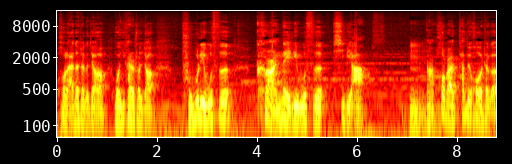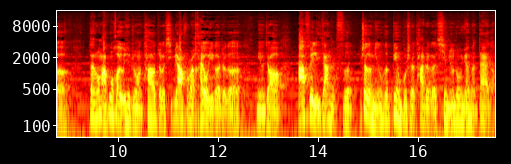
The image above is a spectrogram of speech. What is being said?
后来的这个叫我一开始说的叫普布利乌斯·科尔内利乌斯·西比阿嗯，啊，后边他最后这个在罗马共和游戏之中，他这个西比阿后边还有一个这个名叫阿非里加努斯，这个名字并不是他这个姓名中原本带的，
